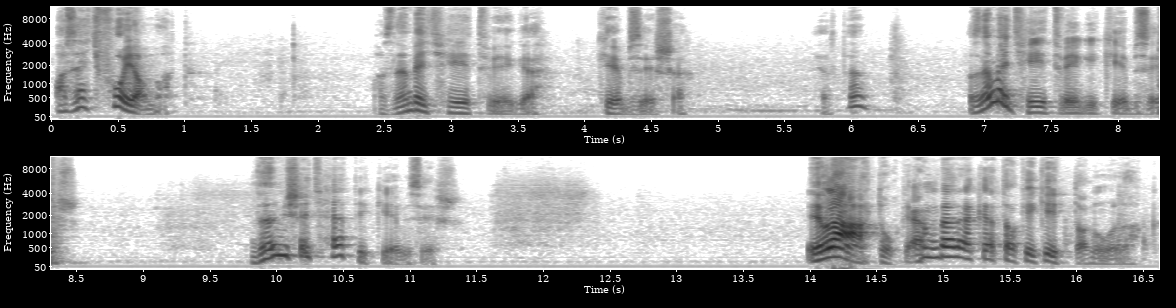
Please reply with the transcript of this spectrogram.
az egy folyamat. Az nem egy hétvége képzése. Érted? az nem egy hétvégi képzés. De nem is egy heti képzés én látok embereket akik itt tanulnak.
